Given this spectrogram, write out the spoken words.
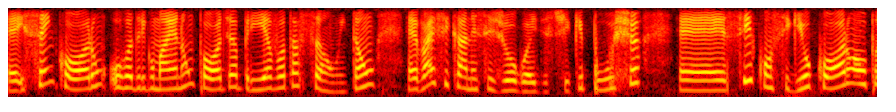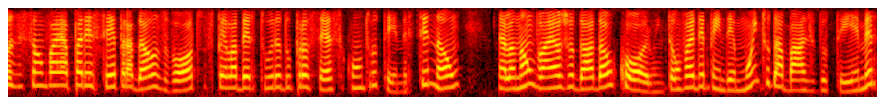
É, e sem quórum, o Rodrigo Maia não pode abrir a votação. Então, é, vai ficar nesse jogo aí de estica e puxa. É, se conseguir o quórum, a oposição vai aparecer para dar os votos pela abertura do processo contra o Temer. Se não, ela não vai ajudar a dar o quórum. Então, vai depender muito da base do Temer.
